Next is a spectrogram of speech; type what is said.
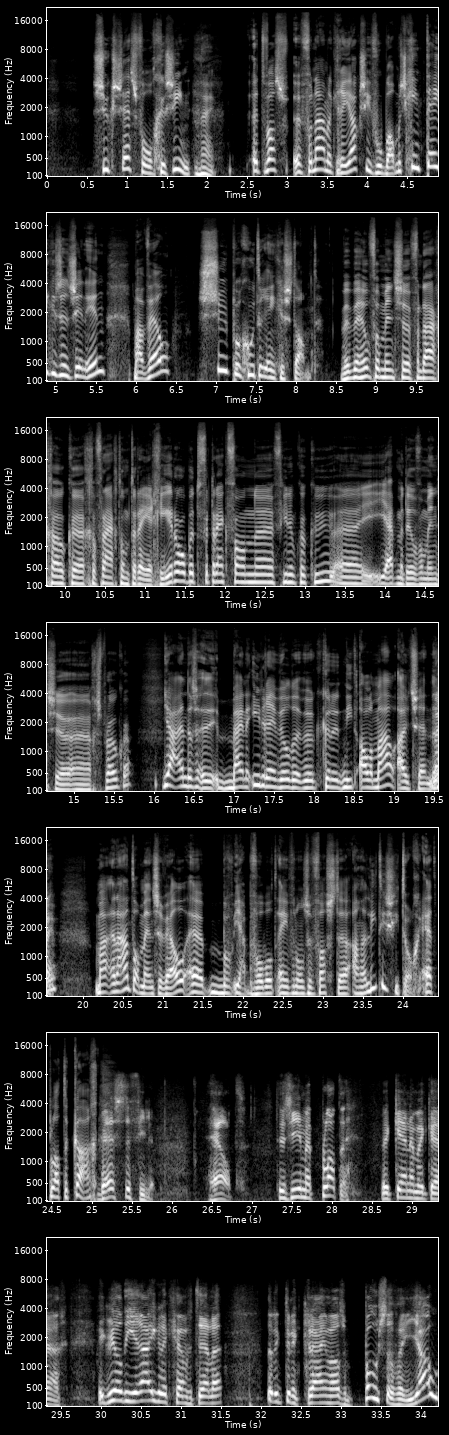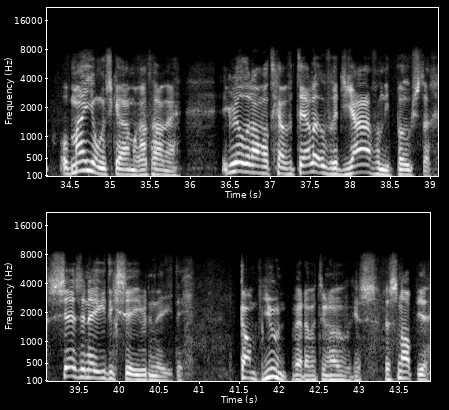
succesvol gezien. Nee. Het was eh, voornamelijk reactievoetbal, misschien tegen zijn zin in, maar wel super goed erin gestampt. We hebben heel veel mensen vandaag ook eh, gevraagd om te reageren op het vertrek van eh Philip Cocu. Eh, jij hebt met heel veel mensen eh, gesproken. Ja, en dus, bijna iedereen wilde, we kunnen het niet allemaal uitzenden. Nee. Maar een aantal mensen wel. Eh, ja, bijvoorbeeld een van onze vaste analytici toch, Ed Plattekar. Beste Philip, held. Het is hier met Platte. We kennen elkaar. Ik wilde hier eigenlijk gaan vertellen dat ik toen ik klein was een poster van jou op mijn jongenskamer had hangen. Ik wilde dan wat gaan vertellen over het jaar van die poster. 96, 97. Kampioen werden we toen overigens. Dat snap je.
